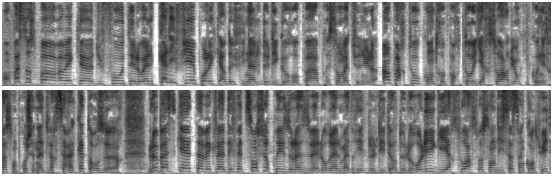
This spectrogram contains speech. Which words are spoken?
On passe au sport avec euh, du foot et l'OL qualifié pour les quarts de finale de Ligue Europa après son match nul un partout contre Porto hier soir. Lyon qui connaîtra son prochain adversaire à 14h. Le basket avec la défaite sans surprise de l'Asvel au Real Madrid, le leader de l'Euroleague hier soir 70 à 58.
